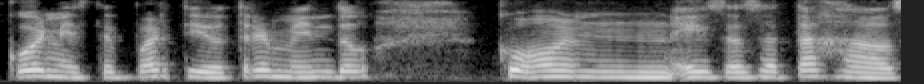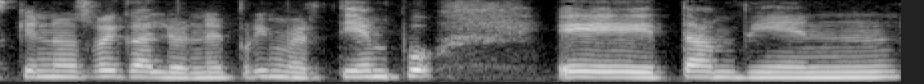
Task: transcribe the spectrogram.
con este partido tremendo, con esas atajadas que nos regaló en el primer tiempo, eh, también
